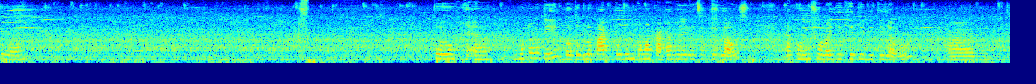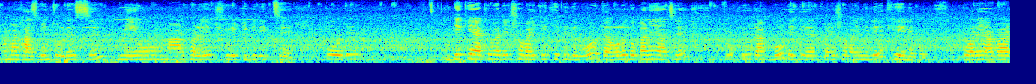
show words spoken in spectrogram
তো তো আহ, মোটামুটি কতগুলো পার্ট পর্যন্ত আমার কাটা হয়ে গেছে একটা ব্লাউজ, এখন সবাইকে খেতে দিতে যাব। আমার হাজব্যান্ড চলে এসছে, মেয়েও মার ঘরে শুয়ে টিভি দেখছে, তো ওদের ডেকে একেবারে সবাইকে খেতে দেবো। ওরও দোকানে আছে, তো ওকেও ডাকবো, ডেকে একবারে সবাই মিলে খেয়ে নেব। পরে আবার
